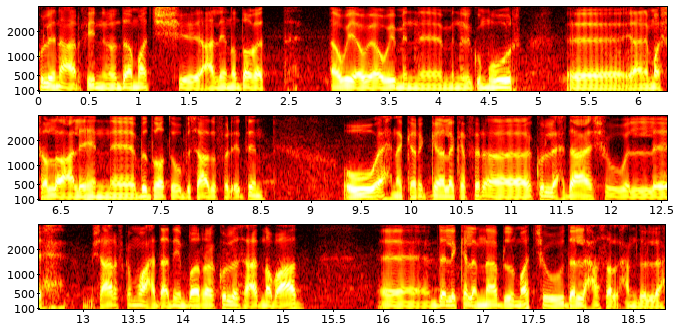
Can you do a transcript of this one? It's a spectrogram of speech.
كلنا عارفين إنه ده ماتش علينا ضغط قوي قوي قوي من من الجمهور. آه، يعني ما شاء الله عليهن بيضغطوا وبيساعدوا فرقتين وإحنا كرجالة كفرقة كل 11 وال مش عارف كم واحد قاعدين بره كله ساعدنا بعض. آه، ده اللي كلمناه قبل الماتش وده اللي حصل الحمد لله.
